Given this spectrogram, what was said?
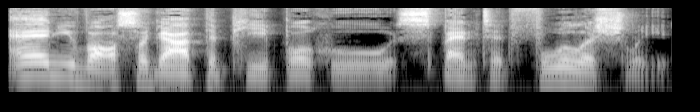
And you've also got the people who spent it foolishly.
